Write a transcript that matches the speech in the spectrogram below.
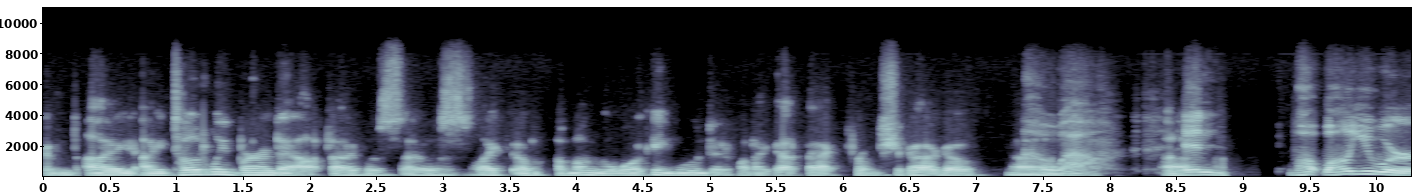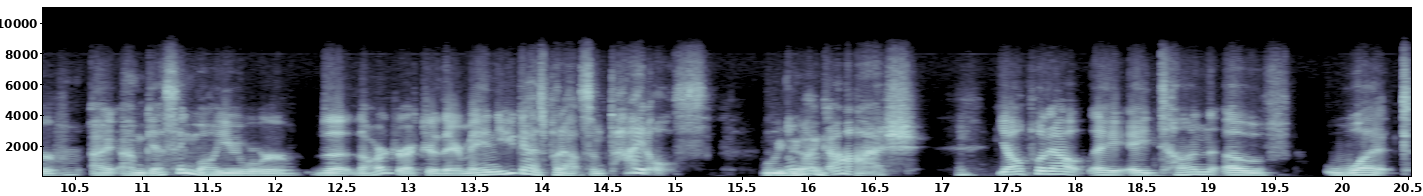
And I, I totally burned out. I was, I was like um, among the walking wounded when I got back from Chicago. oh wow. uh, and while, while you were I, i'm guessing while you were the, the art director there man you guys put out some titles we oh did. my gosh y'all put out a, a ton of what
